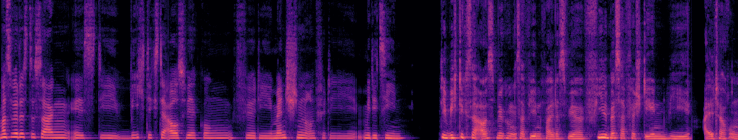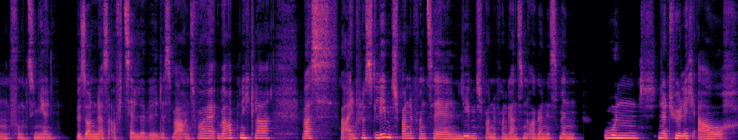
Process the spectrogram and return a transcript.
Was würdest du sagen, ist die wichtigste Auswirkung für die Menschen und für die Medizin? Die wichtigste Auswirkung ist auf jeden Fall, dass wir viel besser verstehen, wie Alterung funktioniert, besonders auf Zelllevel. Das war uns vorher überhaupt nicht klar. Was beeinflusst Lebensspanne von Zellen, Lebensspanne von ganzen Organismen und natürlich auch,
